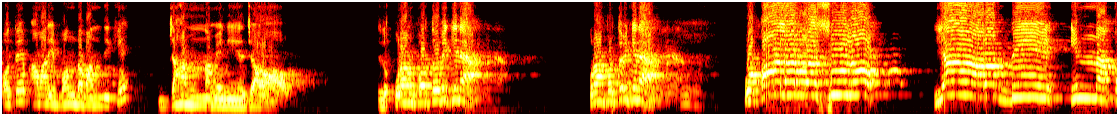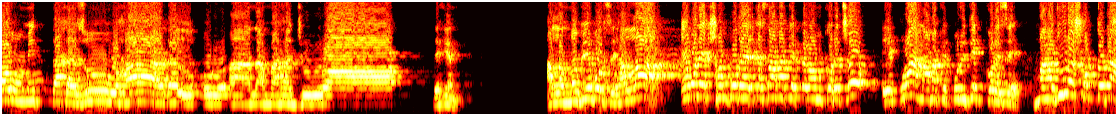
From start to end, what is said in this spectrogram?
অতএব আমার এই বন্দা বান্দিকে জাহান নামে নিয়ে যাও তাহলে কোরআন পড়তে হবে কিনা কোরআন পড়তে হবে কিনা وقال الرسول يا ربي إن قوم اتخذوا هذا القرآن مهجورا দেখেন আল্লাহ নবী বলছে আল্লাহ এমন এক সম্প্রদায়ের কাছে আমাকে প্রেরণ করেছো এই কোরআন আমাকে পরিত্যাগ করেছে মাহাজুরা শব্দটা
